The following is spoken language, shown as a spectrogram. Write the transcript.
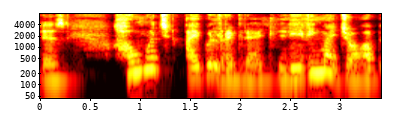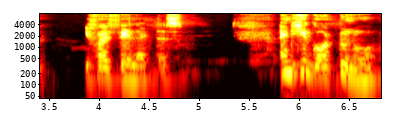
is how much I will regret leaving my job if I fail at this. And he got to know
